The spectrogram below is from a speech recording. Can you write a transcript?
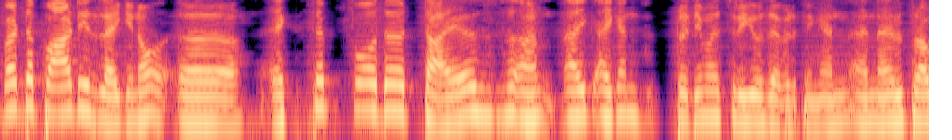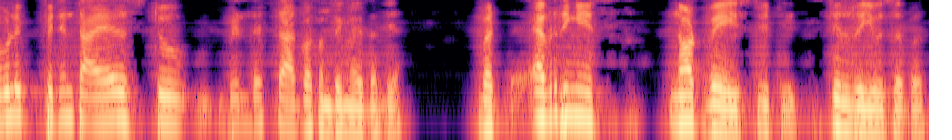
But the part is like you know, uh, except for the tires, um, I I can pretty much reuse everything, and and I'll probably fit in tires to build a stack or something like that. Yeah. But everything is not waste. It, it's still reusable.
